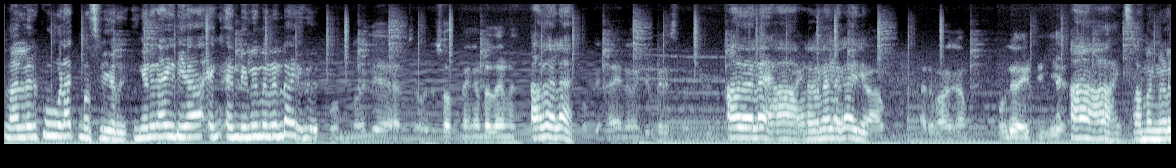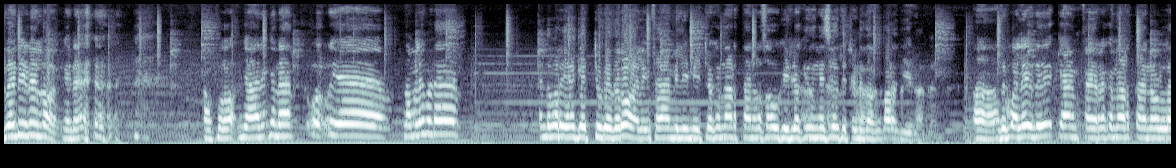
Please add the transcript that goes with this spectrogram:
നല്ലൊരു കൂൾ അറ്റ്മോസ്ഫിയർ ഇങ്ങനെ ഒരു ഐഡിയ എന്തിൽ നിന്നുണ്ടായത്? ഒന്നുമില്ല ഒരു സ്വപ്നം കണ്ടതാണ്. അതെ അല്ലേ പിന്നെ അതിനു വേണ്ടി പരിശ്രമിച്ചു അതെ അല്ലേ ആ വളരെ നല്ല കാര്യം. ആ ആ ശ്രമങ്ങൾ തന്നെയാണല്ലോ ഇങ്ങനെ അപ്പൊ ഞാനിങ്ങനെ നമ്മളിവിടെ എന്താ പറയാ ഗെറ്റ് ടുഗതറോ അല്ലെങ്കിൽ ഫാമിലി മീറ്റ് ഒക്കെ നടത്താനുള്ള സൗകര്യമൊക്കെ നിങ്ങൾ ചെയ്തിട്ടുണ്ട് നമുക്ക് പറഞ്ഞിരുന്നത് ആ അതുപോലെ ഇത് ക്യാമ്പ് ഫയർ ഒക്കെ നടത്താനുള്ള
